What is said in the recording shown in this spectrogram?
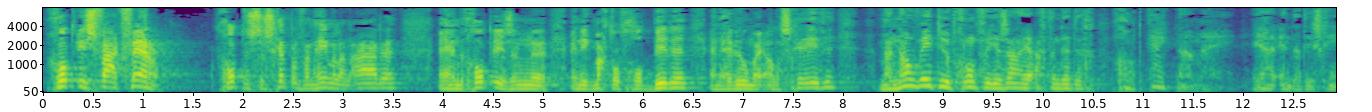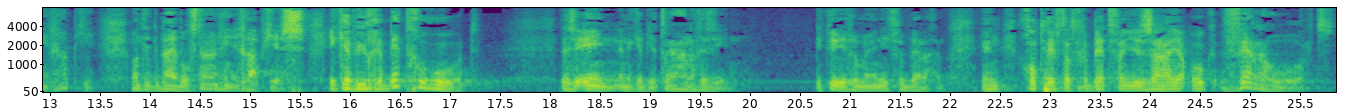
God is vaak ver. God is de schepper van hemel en aarde. En God is een, uh, en ik mag tot God bidden. En hij wil mij alles geven. Maar nou weet u op grond van Jezaja 38, God kijkt naar mij. Ja, en dat is geen grapje. Want in de Bijbel staan geen grapjes. Ik heb uw gebed gehoord. Dat is één. En ik heb je tranen gezien. Die kun je voor mij niet verbergen. En God heeft dat gebed van Jezaja ook verhoord.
